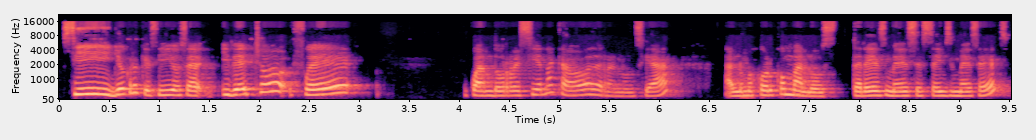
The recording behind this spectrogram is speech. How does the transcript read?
Sí, yo creo que sí, o sea, y de hecho fue cuando recién acababa de renunciar, a lo mejor como a los tres meses, seis meses,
